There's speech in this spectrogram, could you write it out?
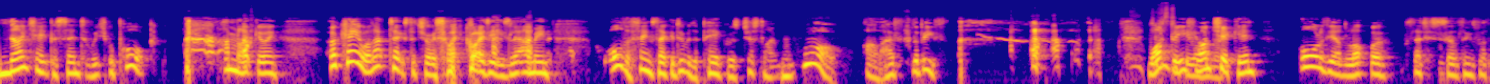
98% of which were pork. I'm like going, okay, well, that takes the choice away quite easily. I mean, all the things they could do with the pig was just like, whoa, I'll have the beef. one beef, be one chicken. All of the other lot were statistical things with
